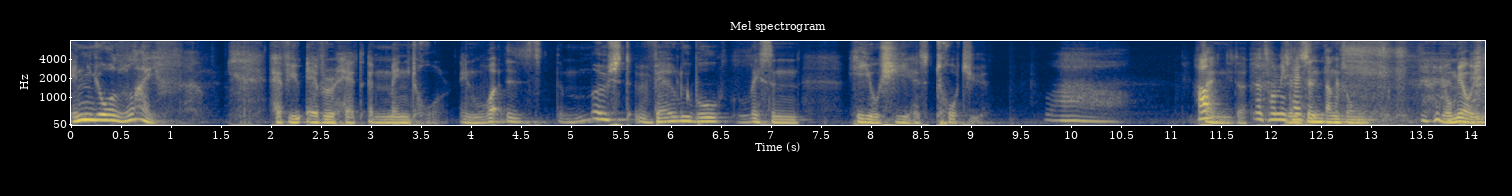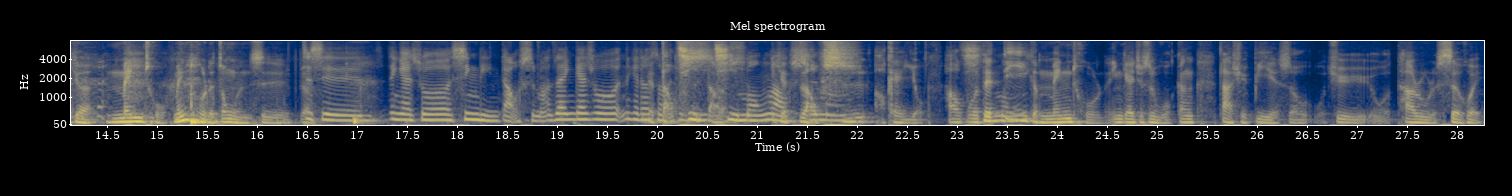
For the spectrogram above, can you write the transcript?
In your life，have you ever had a mentor？And what is the most valuable lesson he or she has taught you？哇。 在你的人生当中，有没有一个 mentor？mentor 的中文是就是应该说心灵导师嘛？在应该说那个叫什么启启蒙老师？老师，OK，有。好，我的第一个 mentor 呢，应该就是我刚大学毕业的时候，我去我踏入了社会，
